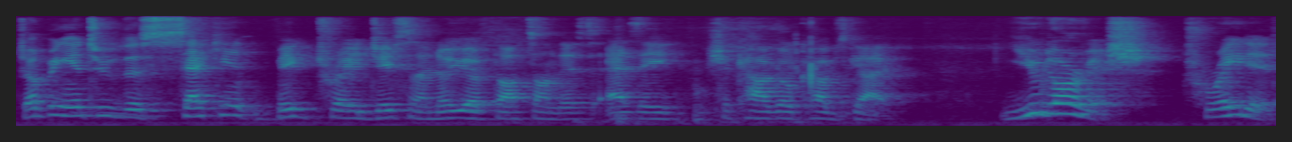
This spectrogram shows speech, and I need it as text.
Jumping into the second big trade, Jason, I know you have thoughts on this as a Chicago Cubs guy. Yu Darvish traded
